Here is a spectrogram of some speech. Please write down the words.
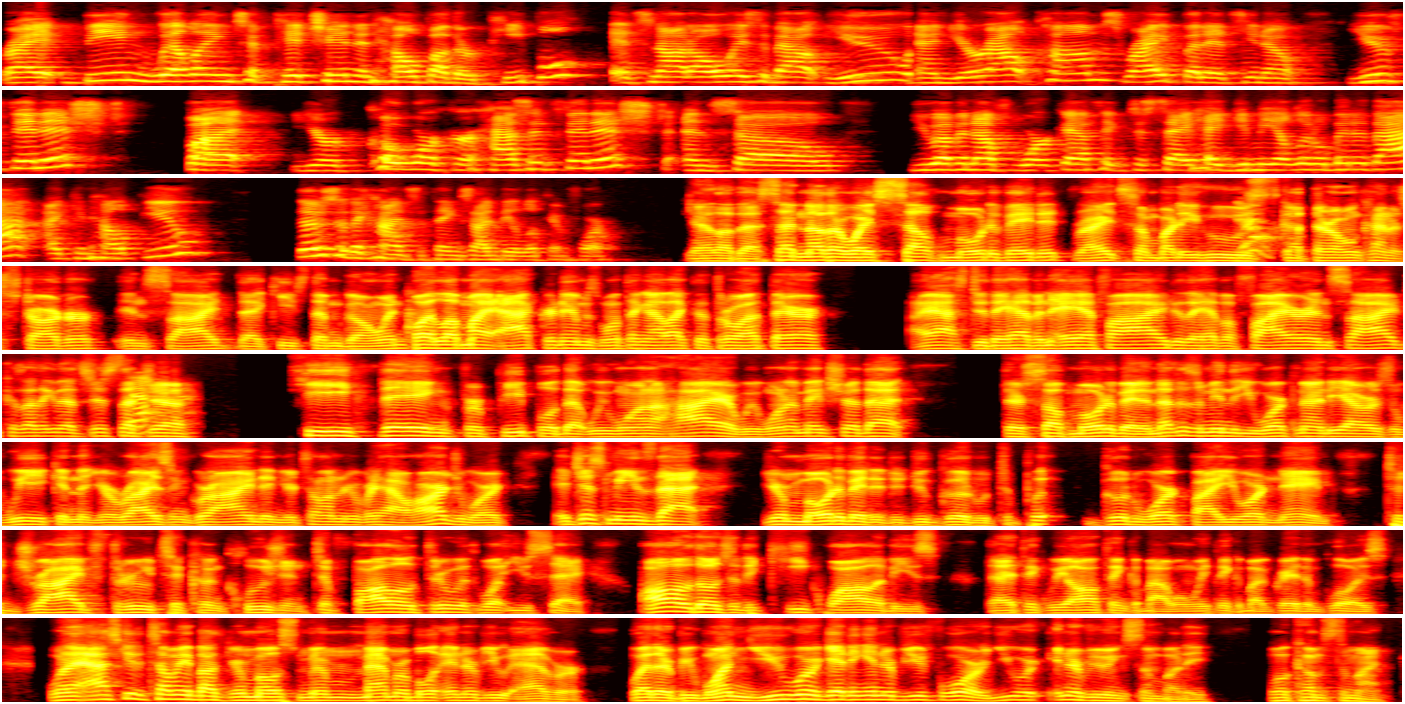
right? Being willing to pitch in and help other people. It's not always about you and your outcomes, right? But it's, you know, you've finished, but your coworker hasn't finished. And so you have enough work ethic to say, hey, give me a little bit of that. I can help you. Those are the kinds of things I'd be looking for. Yeah, I love that. Said another way, self-motivated, right? Somebody who's yeah. got their own kind of starter inside that keeps them going. Oh, I love my acronyms. One thing I like to throw out there. I asked, do they have an AFI? Do they have a fire inside? Because I think that's just such yeah. a key thing for people that we want to hire. We want to make sure that they're self motivated. And that doesn't mean that you work 90 hours a week and that you're rise and grind and you're telling everybody how hard you work. It just means that you're motivated to do good, to put good work by your name, to drive through to conclusion, to follow through with what you say. All of those are the key qualities that I think we all think about when we think about great employees. When I ask you to tell me about your most mem- memorable interview ever, whether it be one you were getting interviewed for or you were interviewing somebody, what comes to mind?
